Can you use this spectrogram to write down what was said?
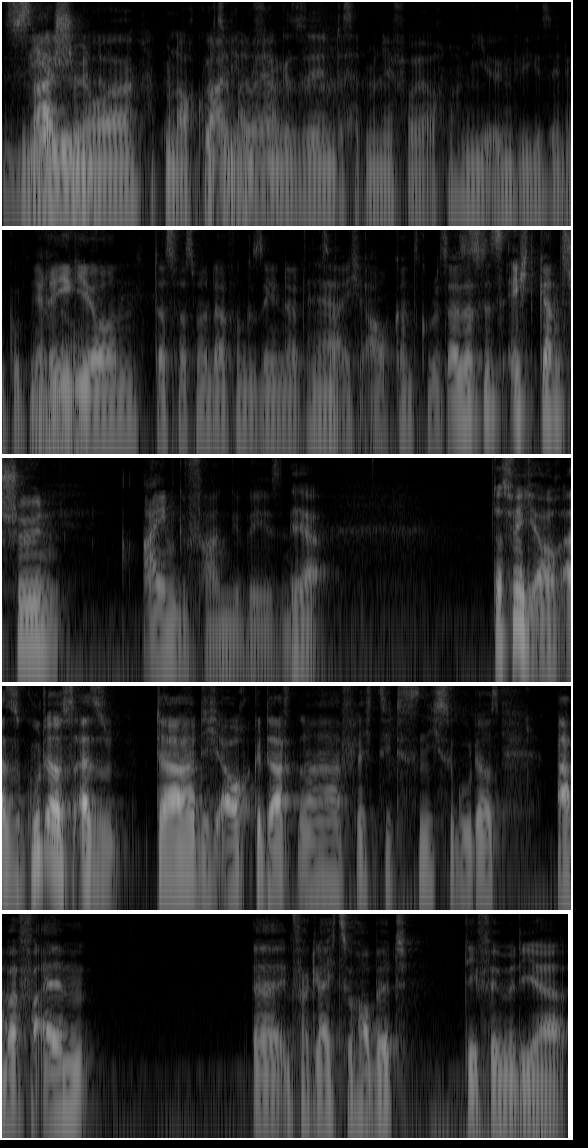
sehr schön. Valinor hat man auch kurz Valinor, am Anfang ja. gesehen. Das hat man ja vorher auch noch nie irgendwie gesehen. Ja, gut, Region, das, was man davon gesehen hat, Ja. sah eigentlich auch ganz gut aus. Also es ist echt ganz schön eingefangen gewesen. auch. Ja. Das finde ich auch. Also gut aus, also da hatte ich auch gedacht, na, vielleicht sieht es nicht so gut aus. Aber vor allem äh, im Vergleich zu Hobbit, die Filme, die ja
